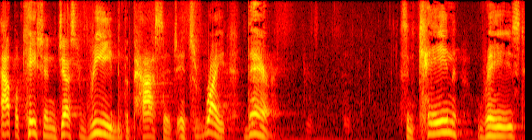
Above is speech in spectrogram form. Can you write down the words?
application, just read the passage. It's right there. Listen, Cain raised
